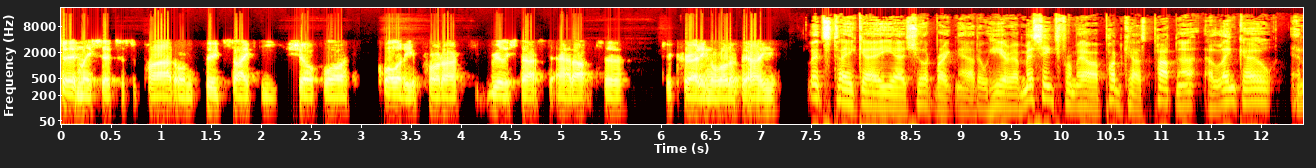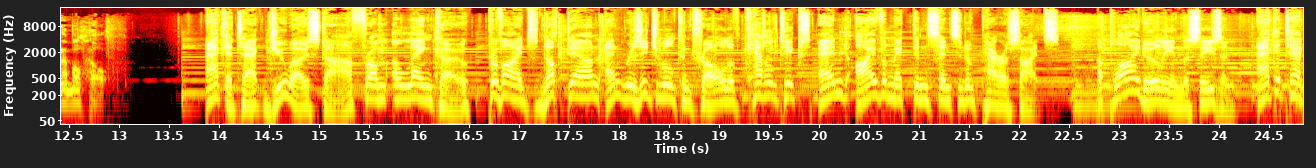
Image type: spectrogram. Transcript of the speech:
certainly sets us apart on food safety, shelf life, quality of product. Really starts to add up to, to creating a lot of value. Let's take a uh, short break now to hear a message from our podcast partner, Elanco Animal Health. Acatak DuoStar from Elanco provides knockdown and residual control of cattle ticks and ivermectin sensitive parasites. Applied early in the season, Acatak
